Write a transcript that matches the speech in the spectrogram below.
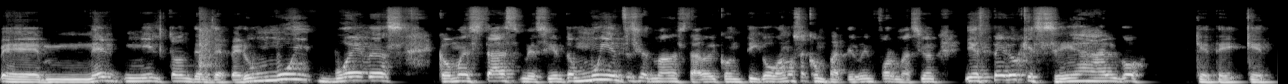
eh, Nel Milton desde Perú. Muy buenas, ¿cómo estás? Me siento muy entusiasmado de estar hoy contigo. Vamos a compartir una información y espero que sea algo que te, que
